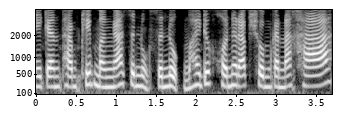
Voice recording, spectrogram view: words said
ในการทำคลิปมังงะสนุกๆ มาให้ทุกคนได้รับชมกันนะคะ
